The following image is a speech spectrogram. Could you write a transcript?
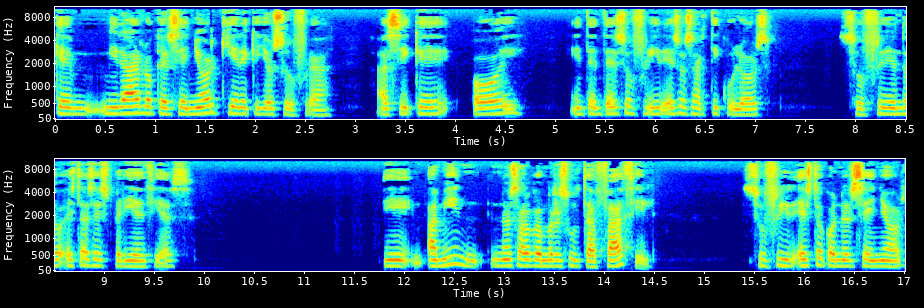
que mirar lo que el Señor quiere que yo sufra. Así que hoy intenté sufrir esos artículos, sufriendo estas experiencias. Y a mí no es algo que me resulta fácil sufrir esto con el Señor.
